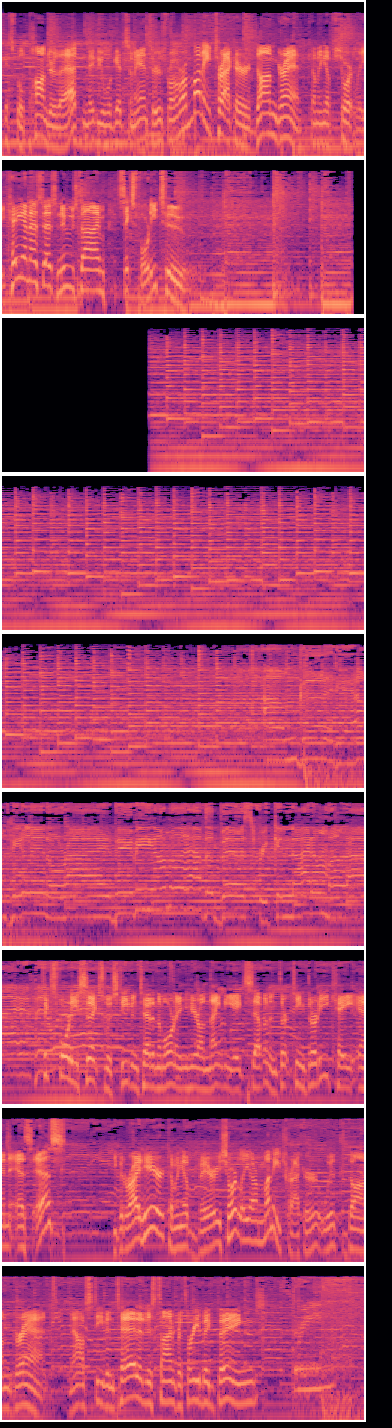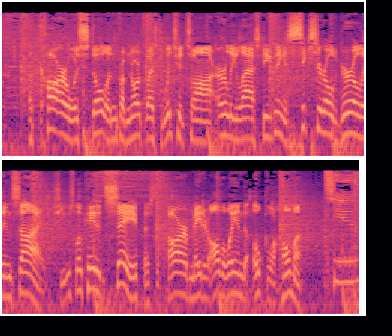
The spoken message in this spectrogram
Guess we'll ponder that, and maybe we'll get some answers from our money tracker, Don Grant, coming up shortly. KNSS News Time, 642. 646 with Steve and Ted in the morning here on 98.7 and 1330 KNSS. Keep it right here. Coming up very shortly, our money tracker with Don Grant. Now, Steve and Ted, it is time for three big things. Three. A car was stolen from northwest Wichita early last evening. A six year old girl inside. She was located safe as the car made it all the way into Oklahoma. Two.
